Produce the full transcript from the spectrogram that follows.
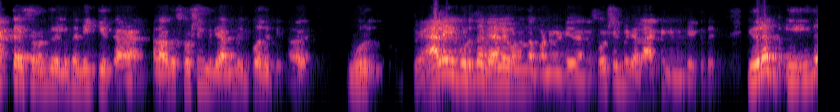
ஆக்டர்ஸை வந்து இருந்து நீக்கியிருக்காங்க. அதாவது சோசியல் மீடியா வந்து இப்போதைக்கு அதாவது ஒரு வேலையை கொடுத்தா வேலையை ஒழுங்கா பண்ண வேண்டியதாங்க சோசியல் மீடியா ஆக்டிங் எனக்கு கேட்குது இதுல இது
